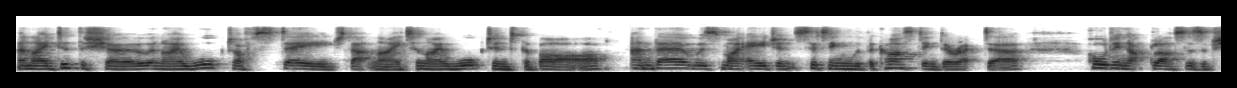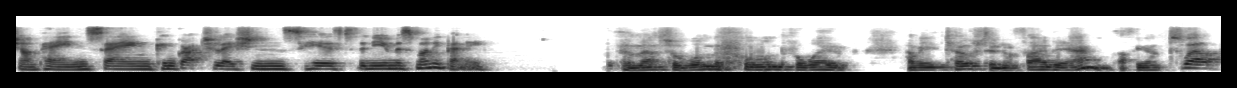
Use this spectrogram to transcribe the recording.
And I did the show and I walked off stage that night and I walked into the bar and there was my agent sitting with the casting director holding up glasses of champagne saying, Congratulations, here's to the new Miss Moneypenny. And that's a wonderful, wonderful way of having it toasted and finding out. I think that's Well,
